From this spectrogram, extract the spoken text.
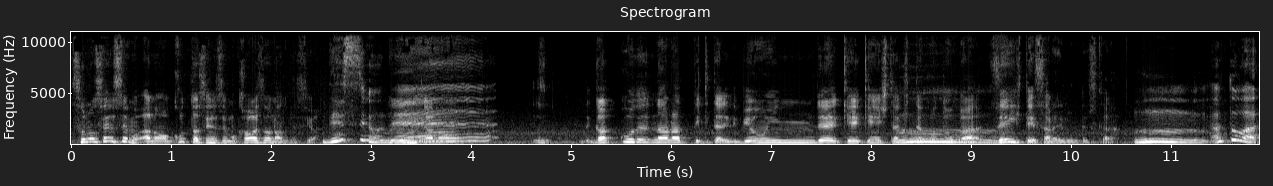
その先生もあの怒った先生もかわいそうなんですよ。ですよね、学校で習ってきたり病院で経験してきたことがうん。全否定されるんですから。うん、あとは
